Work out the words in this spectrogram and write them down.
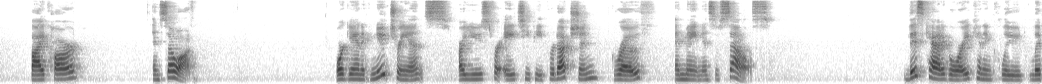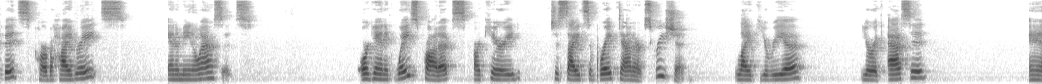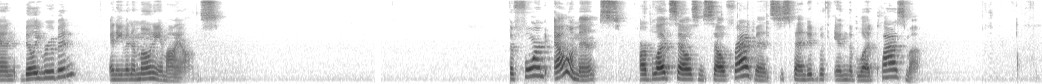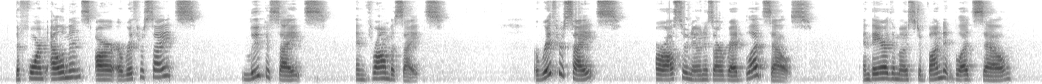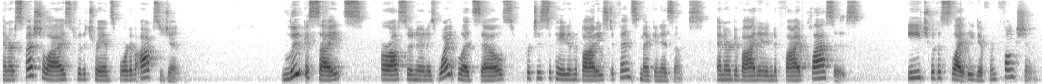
bicarb, and so on. Organic nutrients are used for ATP production, growth, and maintenance of cells. This category can include lipids, carbohydrates, and amino acids. Organic waste products are carried to sites of breakdown or excretion, like urea, uric acid, and bilirubin, and even ammonium ions. The formed elements are blood cells and cell fragments suspended within the blood plasma. The formed elements are erythrocytes, leukocytes, and thrombocytes. Erythrocytes are also known as our red blood cells, and they are the most abundant blood cell and are specialized for the transport of oxygen. Leukocytes are also known as white blood cells, participate in the body's defense mechanisms and are divided into five classes, each with a slightly different function.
